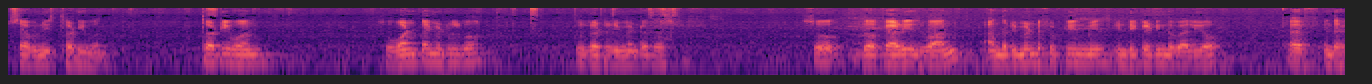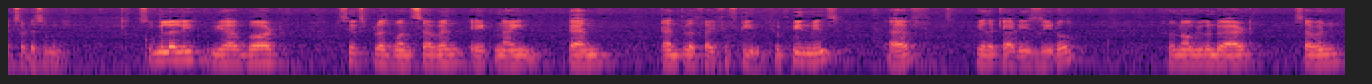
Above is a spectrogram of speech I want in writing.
7 is 31. 31 so one time it will go you get a remainder as so the carry is 1 and the remainder 15 means indicating the value of f in the hexadecimal. Similarly, we have got 6 plus 1, 7, 8, 9, 10, 10 plus 5, 15. 15 means f. Here the carry is 0. So now we're going to add 7,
